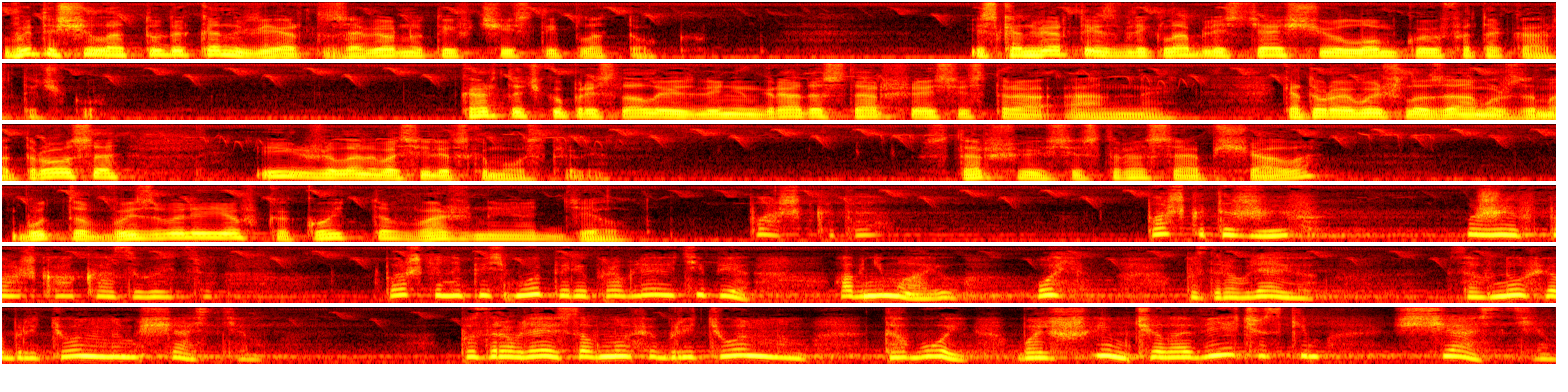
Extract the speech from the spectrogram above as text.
вытащила оттуда конверт, завернутый в чистый платок. Из конверта извлекла блестящую ломкую фотокарточку – Карточку прислала из Ленинграда старшая сестра Анны, которая вышла замуж за матроса и жила на Васильевском острове. Старшая сестра сообщала, будто вызвали ее в какой-то важный отдел. Пашка-то... Пашка-то жив. Жив Пашка, оказывается. Пашкино письмо переправляю тебе. Обнимаю. Ой, поздравляю со вновь обретенным счастьем. Поздравляю со вновь обретенным тобой большим человеческим счастьем.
